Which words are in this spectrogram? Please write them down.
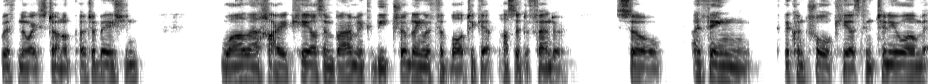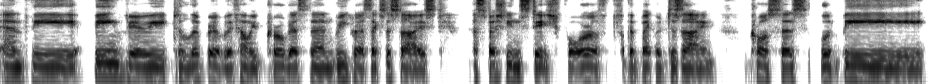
with no external perturbation, while a high chaos environment could be dribbling with the ball to get past a defender. So I think the control chaos continuum and the being very deliberate with how we progress and regress exercise, especially in stage four of the backward design process would be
